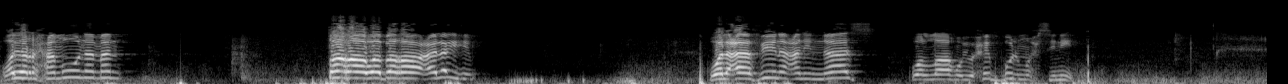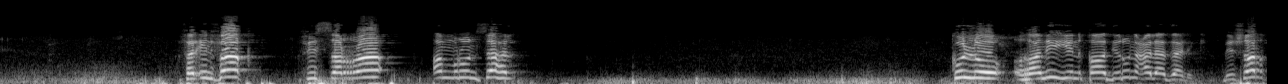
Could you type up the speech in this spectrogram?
ويرحمون من طغى وبغى عليهم والعافين عن الناس والله يحب المحسنين. فالإنفاق في السراء أمر سهل. كل غني قادر على ذلك بشرط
